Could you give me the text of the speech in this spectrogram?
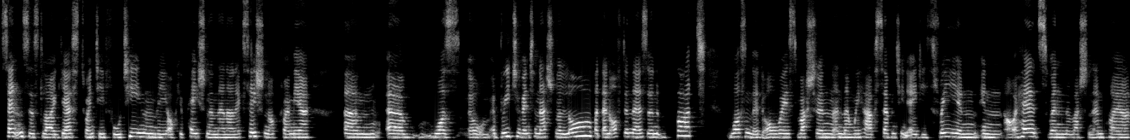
sentences like, "Yes, 2014, the occupation and then annexation of Crimea." Um, uh, was a breach of international law, but then often there's a but wasn't it always Russian? And then we have 1783 in, in our heads when the Russian Empire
